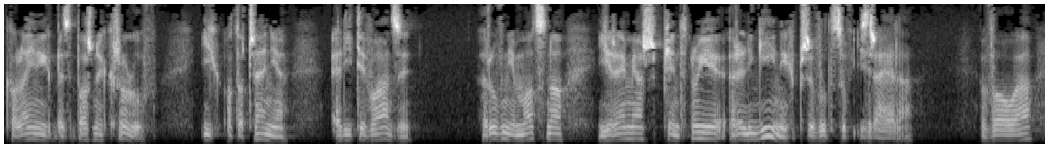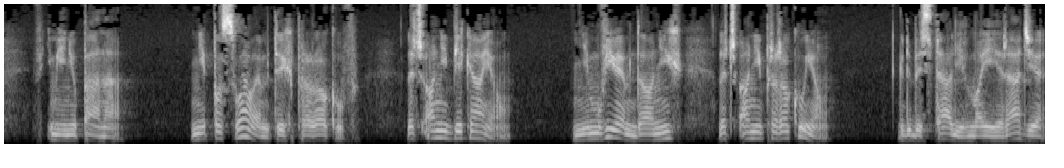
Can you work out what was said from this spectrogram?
kolejnych bezbożnych królów, ich otoczenie, elity władzy. Równie mocno Jeremiasz piętnuje religijnych przywódców Izraela. Woła w imieniu Pana. Nie posłałem tych proroków, lecz oni biegają. Nie mówiłem do nich, lecz oni prorokują. Gdyby stali w mojej radzie,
